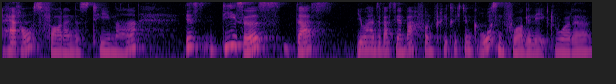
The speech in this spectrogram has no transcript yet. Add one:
herausforderndes Thema ist dieses, das Johann Sebastian Bach von Friedrich dem Großen vorgelegt wurde.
